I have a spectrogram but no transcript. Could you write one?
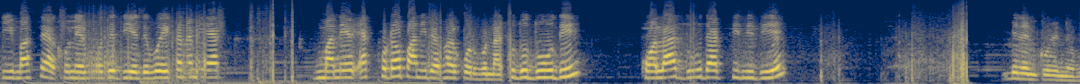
ডিম আছে, এখন এর মধ্যে দিয়ে দেবো। এখানে আমি এক মানে এক ফোঁটাও পানি ব্যবহার করব না, শুধু দুধই, কলা, দুধ আর চিনি দিয়ে ব্লেন্ড করে নেব।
